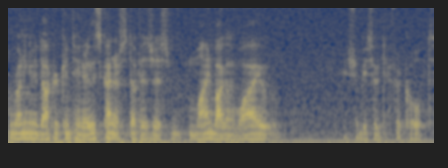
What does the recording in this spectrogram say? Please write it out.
running in a Docker container. This kind of stuff is just mind-boggling. Why it should be so difficult.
